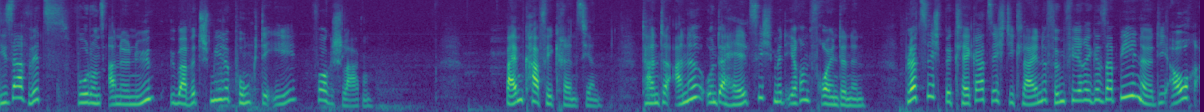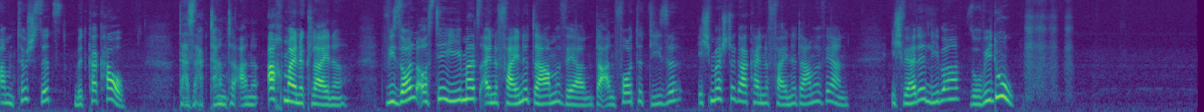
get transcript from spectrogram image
Dieser Witz wurde uns anonym über witzschmiede.de vorgeschlagen. Beim Kaffeekränzchen. Tante Anne unterhält sich mit ihren Freundinnen. Plötzlich bekleckert sich die kleine fünfjährige Sabine, die auch am Tisch sitzt, mit Kakao. Da sagt Tante Anne: Ach, meine Kleine, wie soll aus dir jemals eine feine Dame werden? Da antwortet diese: Ich möchte gar keine feine Dame werden. Ich werde lieber so wie du.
